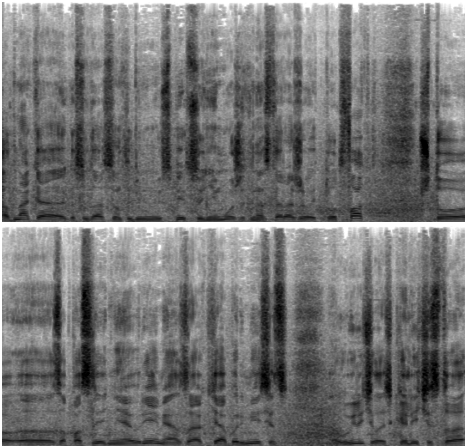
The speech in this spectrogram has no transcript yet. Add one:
Однако Государственная автомобильную инспекцию не может настораживать тот факт, что э, за последнее время, за октябрь месяц, увеличилось количество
